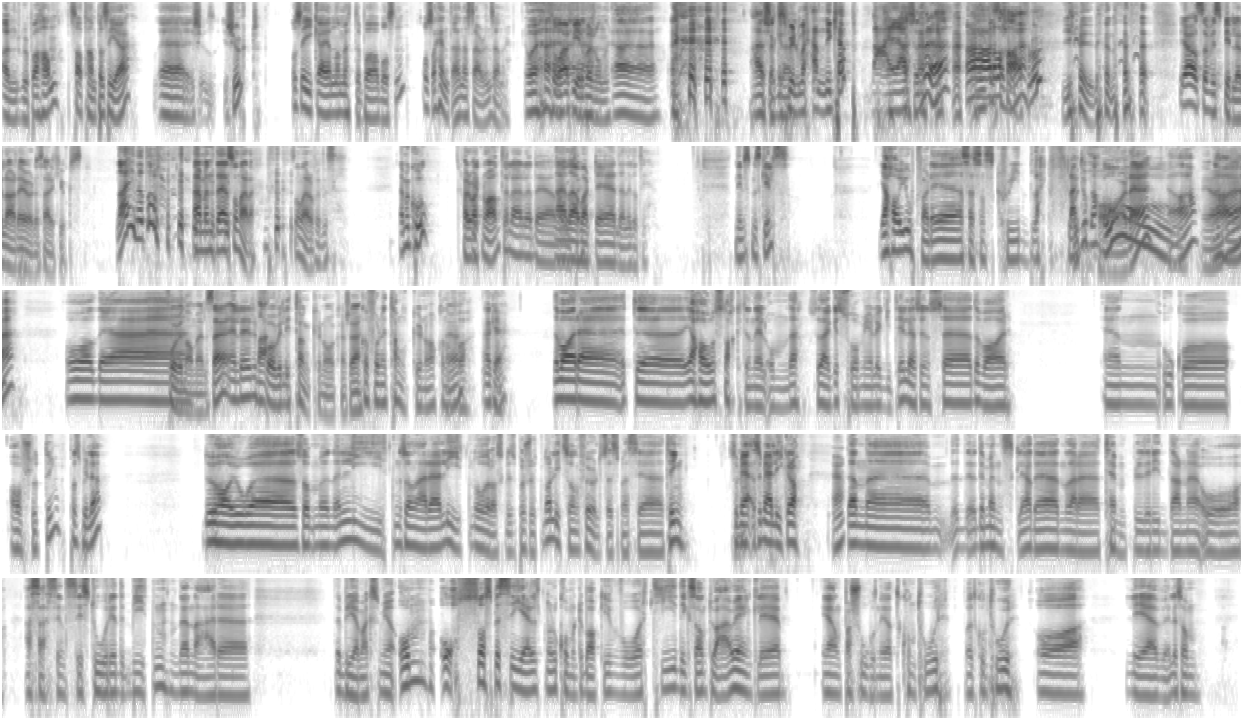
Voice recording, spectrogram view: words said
ungroupa han, satt han på sida, eh, skjult. Og så gikk jeg igjen og møtte på bossen, og så henta jeg neste Aaron senere. Så var jeg fire personer. Ja, ja, ja. Nei, jeg Skal ikke spille med handikap? Nei, jeg skjønner det. Hva er det det har for noe? ja, altså hvis spillet lar deg gjøre det, så er det ikke juks. Nei, nettopp. Nei, men det, sånn er det. Sånn er det faktisk. Nei, men cool. Har det vært noe annet, eller er det det? Nei, det har vært det det har gått i. Nils med skills? Jeg har gjort ferdig Assassin's Creed Black Flag. Du har har det? Ja, det har jeg. Og det Får vi en anmeldelse, eller Nei. får vi litt tanker nå, kanskje? Kan få litt tanker nå. Kan du Ja. få. Okay. Det var eh, et eh, Jeg har jo snakket en del om det, så det er ikke så mye å legge til. Jeg syns det var en ok avslutning på spillet. Du har jo eh, som en, en liten sånn her, eh, liten overraskelse på slutten, og litt sånn følelsesmessige ting. Som jeg, som jeg liker, da. Ja. Den, eh, det, det menneskelige, det den derre tempelridderne og Assassins historie-biten, den er eh, Det bryr jeg meg ikke så mye om. Også spesielt når du kommer tilbake i vår tid. ikke sant? Du er jo egentlig en person i et kontor, på et kontor, og lever liksom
